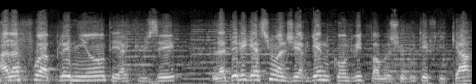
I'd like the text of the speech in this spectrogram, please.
À la fois plaignante et accusée, la délégation algérienne conduite par M. Bouteflika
